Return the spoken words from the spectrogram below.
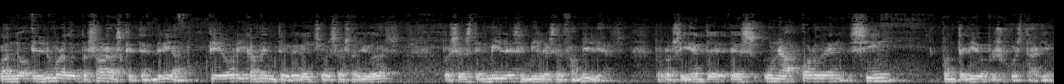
cuando el número de personas que tendrían teóricamente derecho a esas ayudas pues es de miles y miles de familias. Por lo siguiente, es una orden sin contenido presupuestario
